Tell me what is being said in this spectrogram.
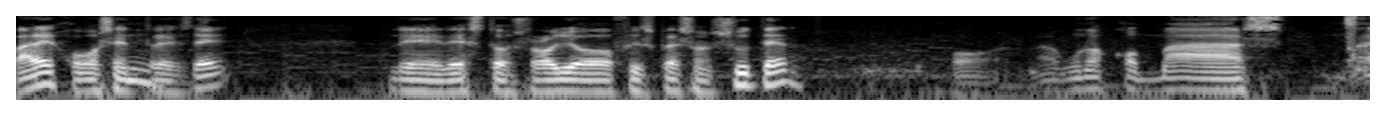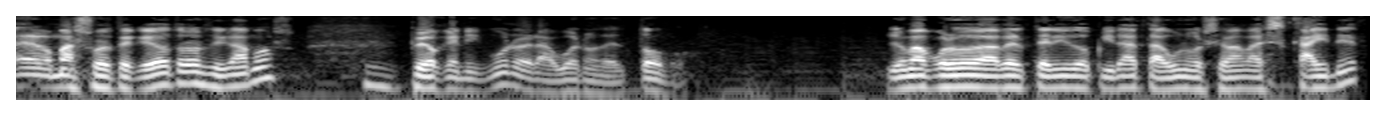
¿Vale? Juegos en 3D, de, de estos rollo First Person Shooter, algunos con más, eh, más suerte que otros, digamos, pero que ninguno era bueno del todo. Yo me acuerdo de haber tenido pirata uno que se llamaba Skynet,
